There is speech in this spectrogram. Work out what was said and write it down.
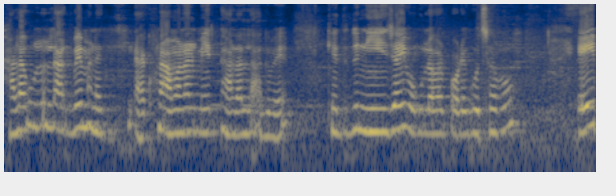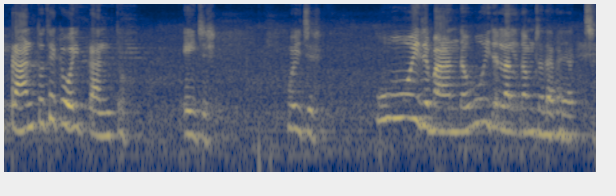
থালাগুলো লাগবে মানে এখন আমার আর মেয়ের থালা লাগবে। কিন্তু তো নিয়ে যাই, ওগুলো আবার পরে গোছাবো। এই প্রান্ত থেকে ওই প্রান্ত। এই যে, ওই যে ওই যে বারান্দা, ওই যে লাল গামছা দেখা যাচ্ছে।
